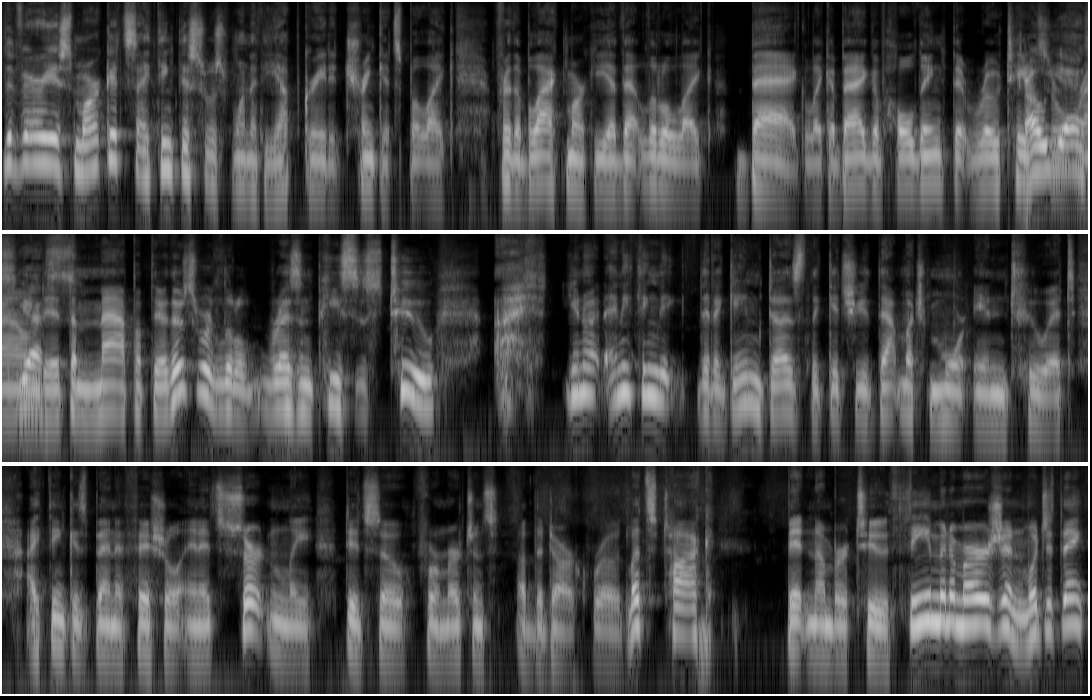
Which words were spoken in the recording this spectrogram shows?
the various markets. I think this was one of the upgraded trinkets, but like for the black market, you have that little like bag, like a bag of holding that rotates Oh, yes, around yes. it. The map up there. Those were little resin pieces too. You know what? Anything that, that a game does that gets you that much more into it, I think is beneficial, and it certainly did so for Merchants of the Dark Road. Let's talk bit number two theme and immersion. What'd you think?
